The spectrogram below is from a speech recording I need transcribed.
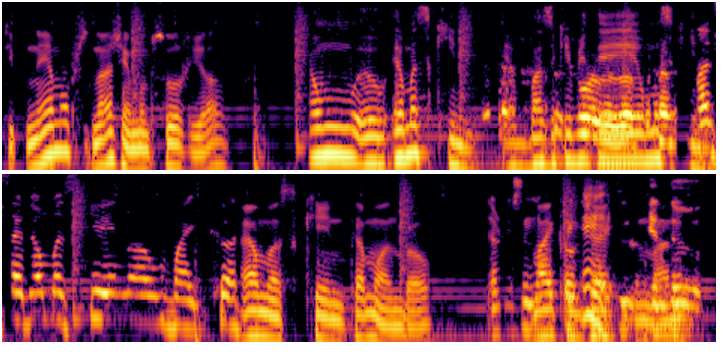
tipo, nem é uma personagem, é uma pessoa real. É, um, é uma skin. É, basicamente é uma skin. Mas é uma skin, oh my god. É uma skin, come on, bro. There is Michael Jackson, you can mano. do.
